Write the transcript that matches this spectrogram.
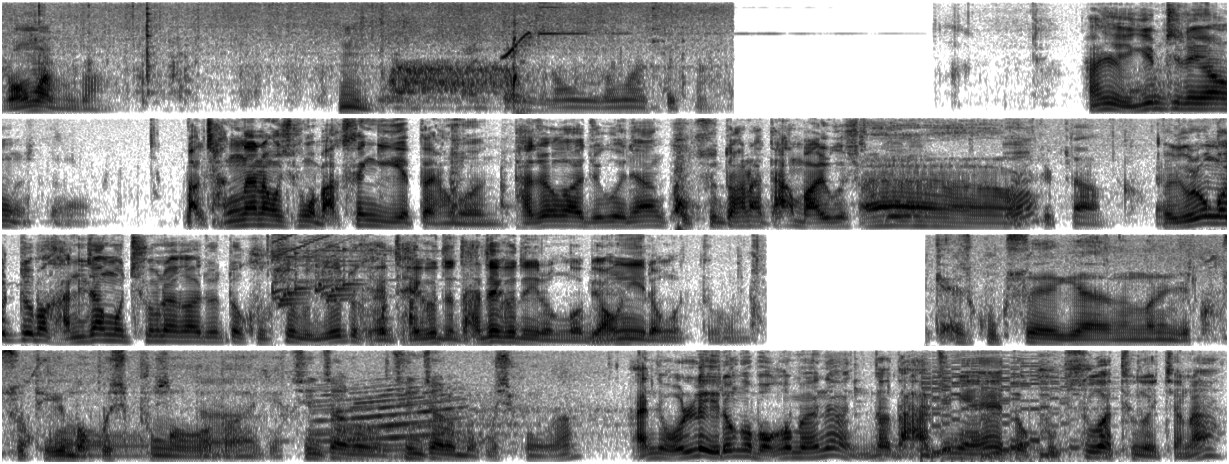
너무 맛있다. 너무 너무 맛있겠다 사실 이 김치는 형. 막 장난하고 싶은 거 막 생기겠다 형은 다져가지고 그냥 국수도 하나 딱 말고 싶고 아, 어? 맛있다. 이런 것도 막 간장 무침을 해가지고 또 국수 이것도 되- 되거든 다 되거든 이런 거 명이 이런 것도 계속 국수 얘기하는 거는 이제 국수 되게 먹고 싶은 거거든 이게. 진짜로 진짜로 먹고 싶은 거야? 아니 원래 이런 거 먹으면은 너 나중에 또 국수 같은 거 있잖아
